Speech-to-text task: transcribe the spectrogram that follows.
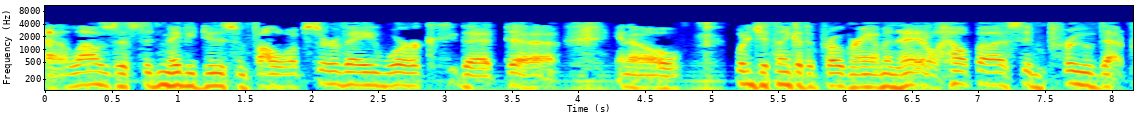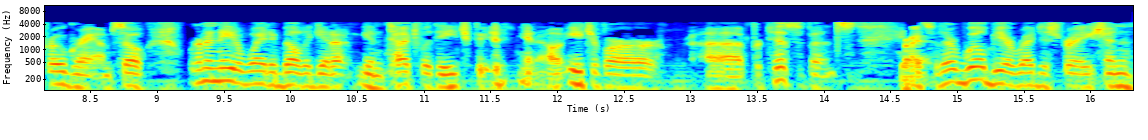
uh, allows us to maybe do some follow up survey work that, uh, you know, what did you think of the program? And it'll help us improve that program. So we're going to need a way to be able to get, a, get in touch with each, you know, each of our uh, participants. Right. So there will be a registration,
